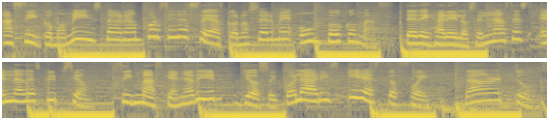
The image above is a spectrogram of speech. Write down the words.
así como mi Instagram por si deseas conocerme un poco más. Te dejaré los enlaces en la descripción. Sin más que añadir, yo soy Polaris y esto fue Dark Toons.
